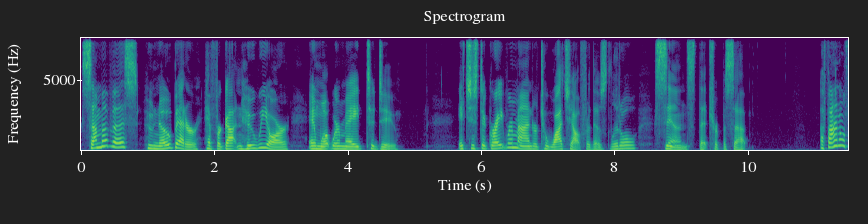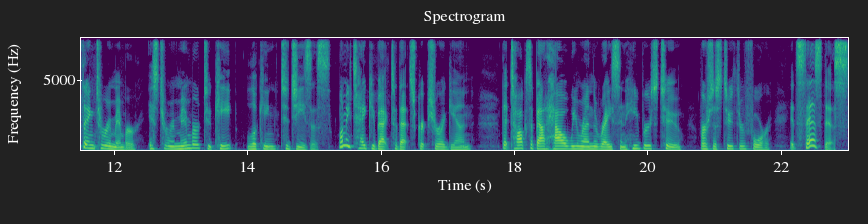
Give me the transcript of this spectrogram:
Some of us who know better have forgotten who we are and what we're made to do. It's just a great reminder to watch out for those little sins that trip us up. A final thing to remember is to remember to keep looking to Jesus. Let me take you back to that scripture again that talks about how we run the race in Hebrews 2, verses 2 through 4. It says this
